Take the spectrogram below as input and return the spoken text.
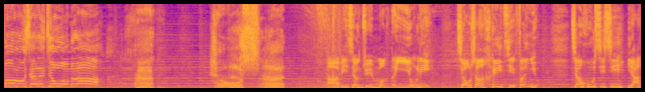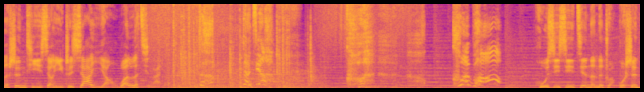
暴龙侠来救我们了！找死！阿比将军猛地一用力，脚上黑气翻涌，将胡西西压得身体像一只虾一样弯了起来。大大家！快，快跑！胡西西艰难地转过身，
